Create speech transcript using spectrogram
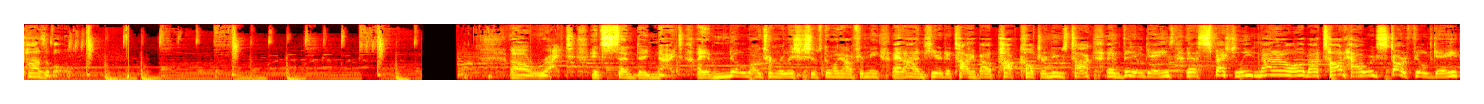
possible. All right, it's Sunday night. I have no long term relationships going on for me, and I'm here to talk about pop culture news talk and video games, and especially not at all about Todd Howard's Starfield game,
